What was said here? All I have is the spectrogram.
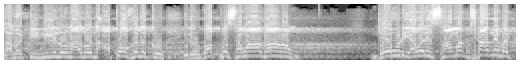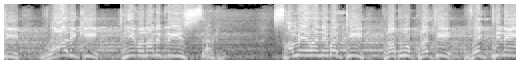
కాబట్టి నీలో నాలో అపోహలకు ఇది గొప్ప సమాధానం. దేవుడు ఎవరి సామర్థ్యాన్ని బట్టి వారికి దీవెన అనుగ్రహిస్తాడు. సమయాన్ని బట్టి ప్రభు ప్రతి వ్యక్తిని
